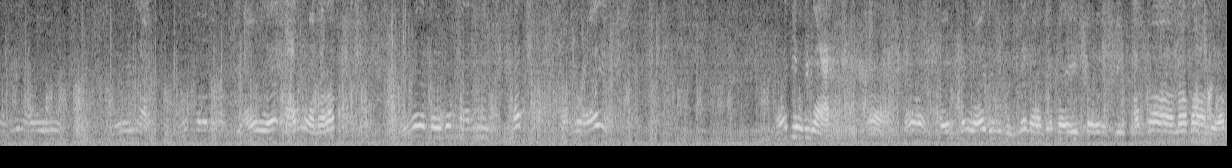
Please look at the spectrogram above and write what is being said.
วันนี้เราเลยหนักรถมาแล้วเดี๋ยวแวะปั๊มก่อนนะครับผมก็จะเติมน้ำมันครับสองร้อยร้อยเดียวดีกว่า อ่าเพราะเติมทั้งร้อยดึงถึงแน่นอนเดี๋ยวไปเติมอีกทีครับหน้าหน้า บ้านเลยครับ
